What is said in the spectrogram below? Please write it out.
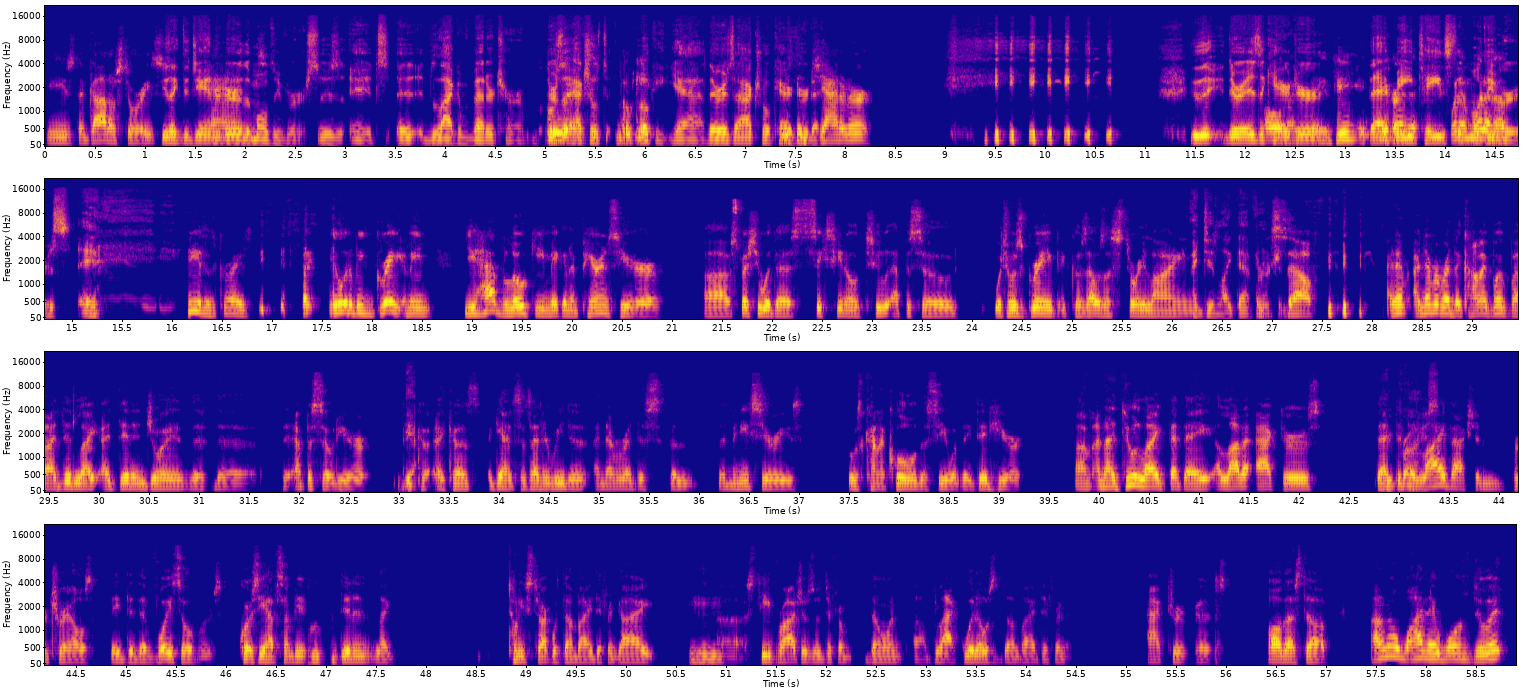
He's the god of stories. He's like the janitor of the multiverse. Is it's uh, lack of a better term. Who There's an actual Loki? Loki? Yeah, there is an actual He's character the that janitor. There is a Oh character if he- that maintains what the what a- multiverse. Jesus Christ! but it would have been great. I mean, you have Loki make an appearance here, uh, especially with the 1602 episode, which was great because that was a storyline. I did like that version. itself. I never I never read the comic book, but I did like I did enjoy the the the episode here Yeah. because, because again, since I didn't read the I never read this the the mini series, it was kind of cool to see what they did here. Um, and I do like that they a lot of actors that did the live action portrayals, they did the voiceovers. Of course, you have some people who didn't like Tony Stark was done by a different guy. Mhm. Uh, Steve Rogers was different done. Uh, Black Widow was done by a different actress. All that stuff. I don't know why they won't do it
